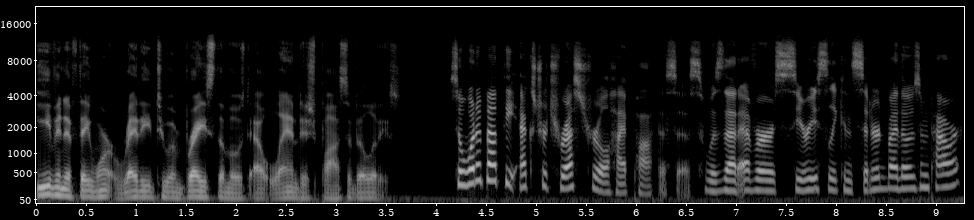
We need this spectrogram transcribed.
even if they weren't ready to embrace the most outlandish possibilities. So what about the extraterrestrial hypothesis? Was that ever seriously considered by those in power?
